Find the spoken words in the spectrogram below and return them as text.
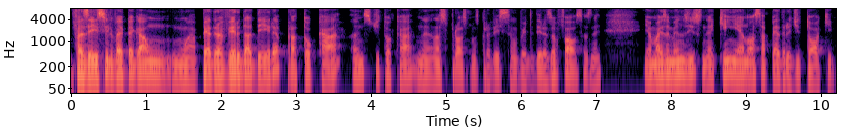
fazer isso, ele vai pegar um, uma pedra verdadeira para tocar antes de tocar né, nas próximas para ver se são verdadeiras ou falsas, né? E é mais ou menos isso, né? Quem é a nossa pedra de toque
